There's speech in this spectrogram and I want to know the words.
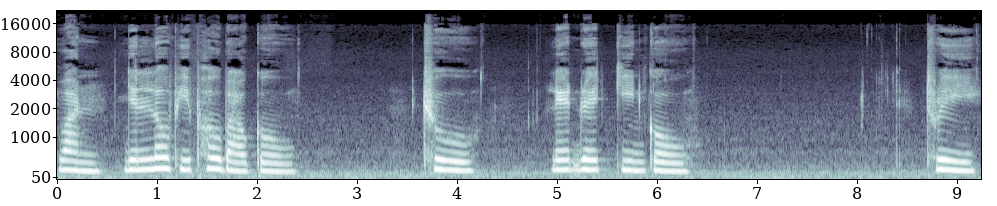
1. Yellow people bow go 2. Red red green go 3.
